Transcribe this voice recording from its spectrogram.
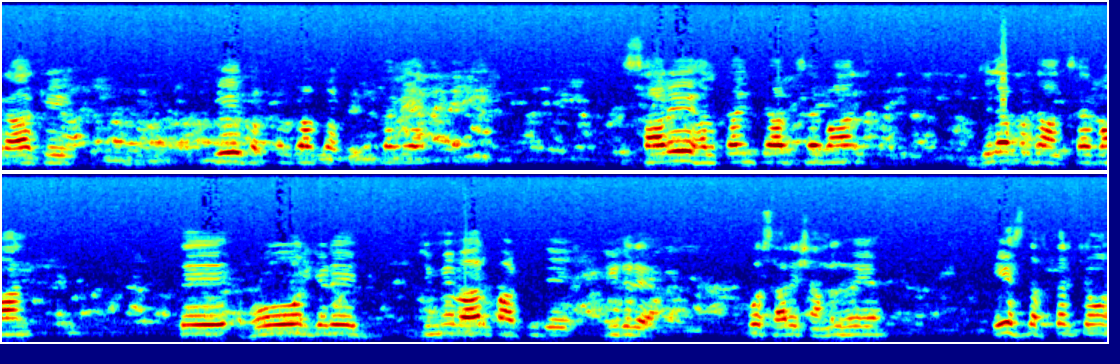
ਕਰਾ ਕੇ ਇਹ ਦਫ਼ਤਰ ਦਾ ਉਦਘਾਟਨ ਕੀਤਾ ਗਿਆ। ਸਾਰੇ ਹਲਕਾ ਇੰਚਾਰਜ ਸਾਹਿਬਾਨ, ਜ਼ਿਲ੍ਹਾ ਪ੍ਰਧਾਨ ਸਾਹਿਬਾਨ ਤੇ ਹੋਰ ਜਿਹੜੇ ਜ਼ਿੰਮੇਵਾਰ ਪਾਰਟੀ ਦੇ ਲੀਡਰ ਆ, ਉਹ ਸਾਰੇ ਸ਼ਾਮਲ ਹੋਏ ਆ। ਇਸ ਦਫ਼ਤਰ ਚੋਂ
